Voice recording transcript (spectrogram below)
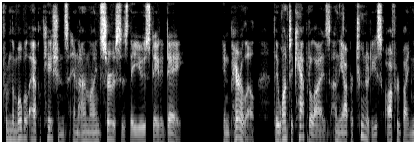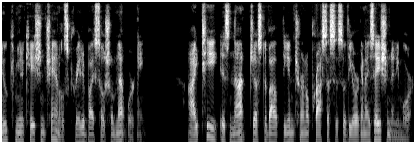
from the mobile applications and online services they use day to day. In parallel, they want to capitalize on the opportunities offered by new communication channels created by social networking. IT is not just about the internal processes of the organization anymore,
